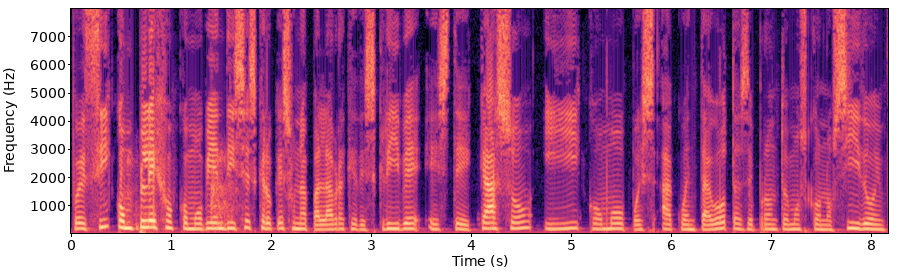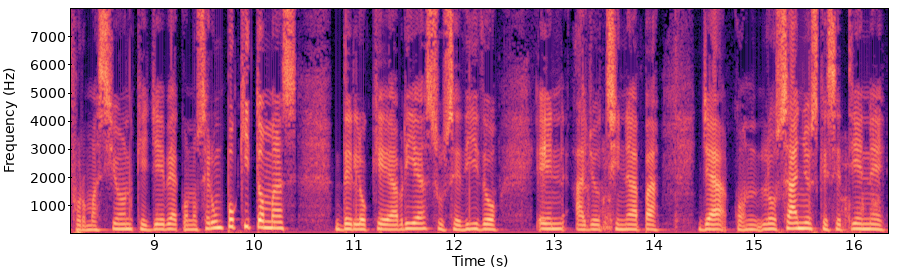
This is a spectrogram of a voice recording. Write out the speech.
Pues sí, complejo, como bien dices, creo que es una palabra que describe este caso y cómo pues a cuentagotas de pronto hemos conocido información que lleve a conocer un poquito más de lo que habría sucedido en Ayotzinapa, ya con los años que se tiene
